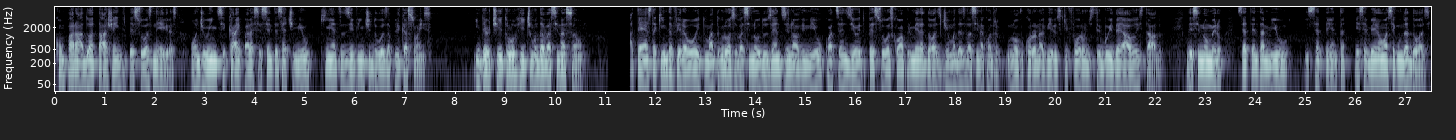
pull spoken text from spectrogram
comparado à taxa entre pessoas negras, onde o índice cai para 67.522 aplicações. Intertítulo Ritmo da vacinação. Até esta quinta-feira 8, Mato Grosso vacinou 209.408 pessoas com a primeira dose de uma das vacinas contra o novo coronavírus que foram distribuídas ao estado. Desse número, 70.070 receberam a segunda dose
